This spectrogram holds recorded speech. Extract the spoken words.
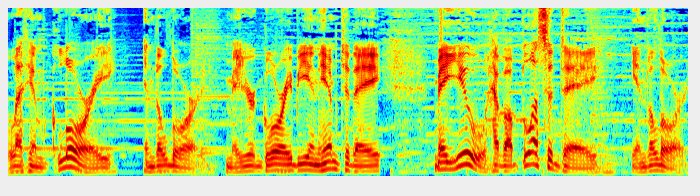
let him glory in the Lord. May your glory be in him today. May you have a blessed day in the Lord.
